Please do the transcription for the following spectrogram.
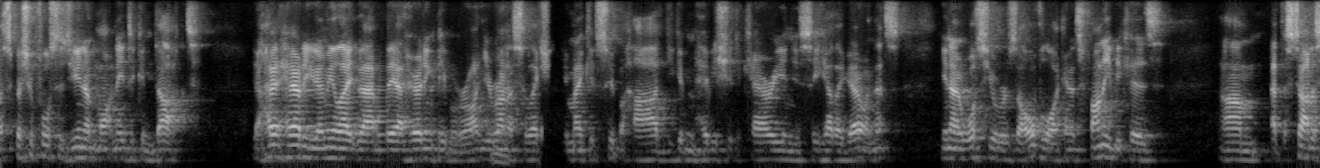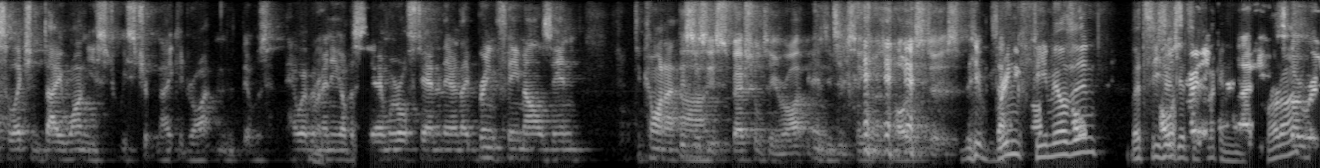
a special forces unit might need to conduct. How, how do you emulate that without hurting people, right? You run a selection, you make it super hard, you give them heavy shit to carry, and you see how they go. And that's, you know, what's your resolve like? And it's funny because um, at the start of selection, day one, you, st- we stripped naked, right? And there was however Right. many of us there, and we're all standing there, and they bring females in to kind of. This is his specialty, right? Because if you've seen those posters, They bring females in. Let's see who gets the ready fucking that. He hard was so on. ready.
